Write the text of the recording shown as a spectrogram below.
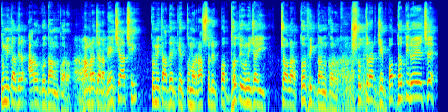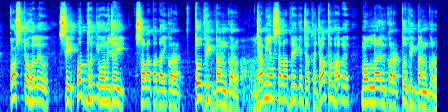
তুমি তাদের আরোগ্য দান করো। আমরা যারা বেঁচে আছি, তুমি তাদেরকে তোমার রাসুলের পদ্ধতি অনুযায়ী চলার তৌফিক দান করো। সূত্রার যে পদ্ধতি রয়েছে, কষ্ট হলেও সেই পদ্ধতি অনুযায়ী সলাত আদায় করার তৌফিক দান করো। জামিয়া সালাফেকে যথাযথভাবে মূল্যায়ন করার তৌফিক দান করো।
